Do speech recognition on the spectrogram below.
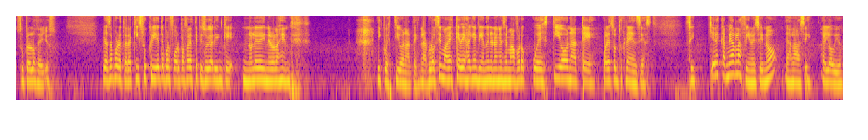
supla los de ellos. Gracias por estar aquí. Suscríbete, por favor, pasar este episodio a alguien que no le dé dinero a la gente. y cuestiónate. La próxima vez que veas a alguien pidiendo dinero en el semáforo, cuestiónate cuáles son tus creencias. Si quieres cambiarla, fino. Y si no, déjala así. I love you.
